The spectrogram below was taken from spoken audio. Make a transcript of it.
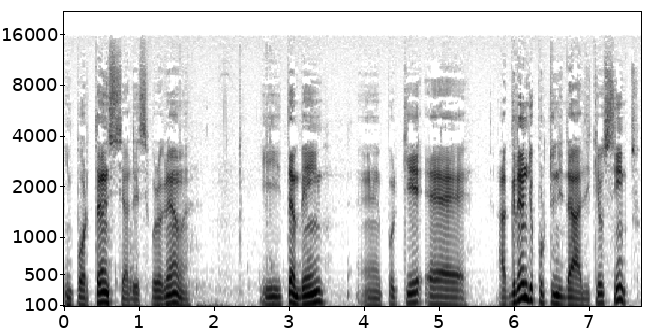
importância desse programa e também é, porque é a grande oportunidade que eu sinto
